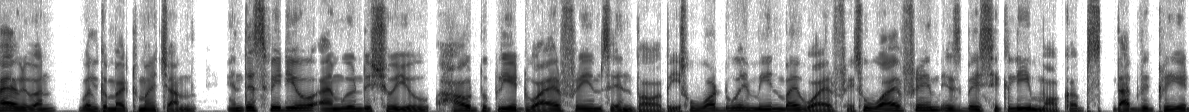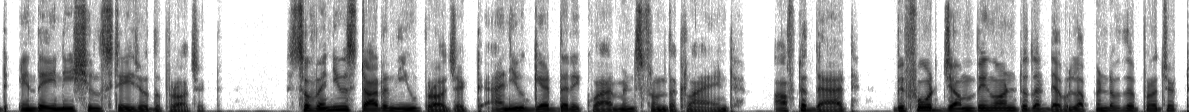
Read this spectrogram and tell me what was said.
Hi everyone, welcome back to my channel. In this video, I'm going to show you how to create wireframes in Power BI. So what do I mean by wireframe? So wireframe is basically mockups that we create in the initial stage of the project. So when you start a new project and you get the requirements from the client, after that, before jumping on to the development of the project,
